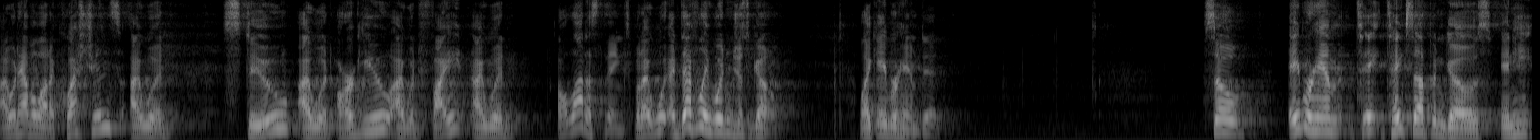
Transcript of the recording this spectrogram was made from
I would have a lot of questions. I would stew. I would argue. I would fight. I would, a lot of things. But I, would, definitely wouldn't just go like Abraham did. So Abraham t- takes up and goes, and he,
